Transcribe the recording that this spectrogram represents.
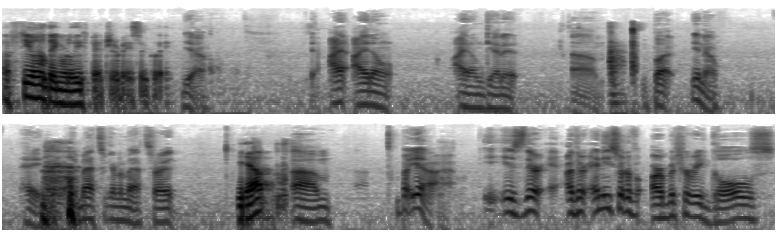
a fielding relief pitcher basically. Yeah. Yeah. I I don't I don't get it. Um, but you know, hey, the Mets are gonna Mets, right? Yep. Um, but yeah, is there are there any sort of arbitrary goals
